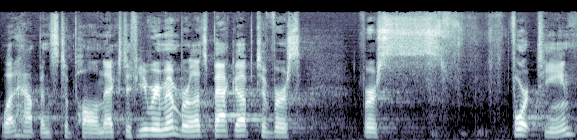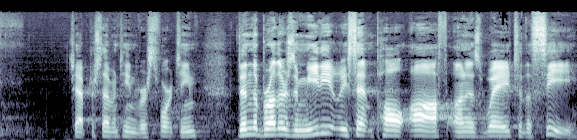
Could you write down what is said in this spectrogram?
what happens to Paul next. If you remember, let's back up to verse, verse 14, chapter 17, verse 14. Then the brothers immediately sent Paul off on his way to the sea.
